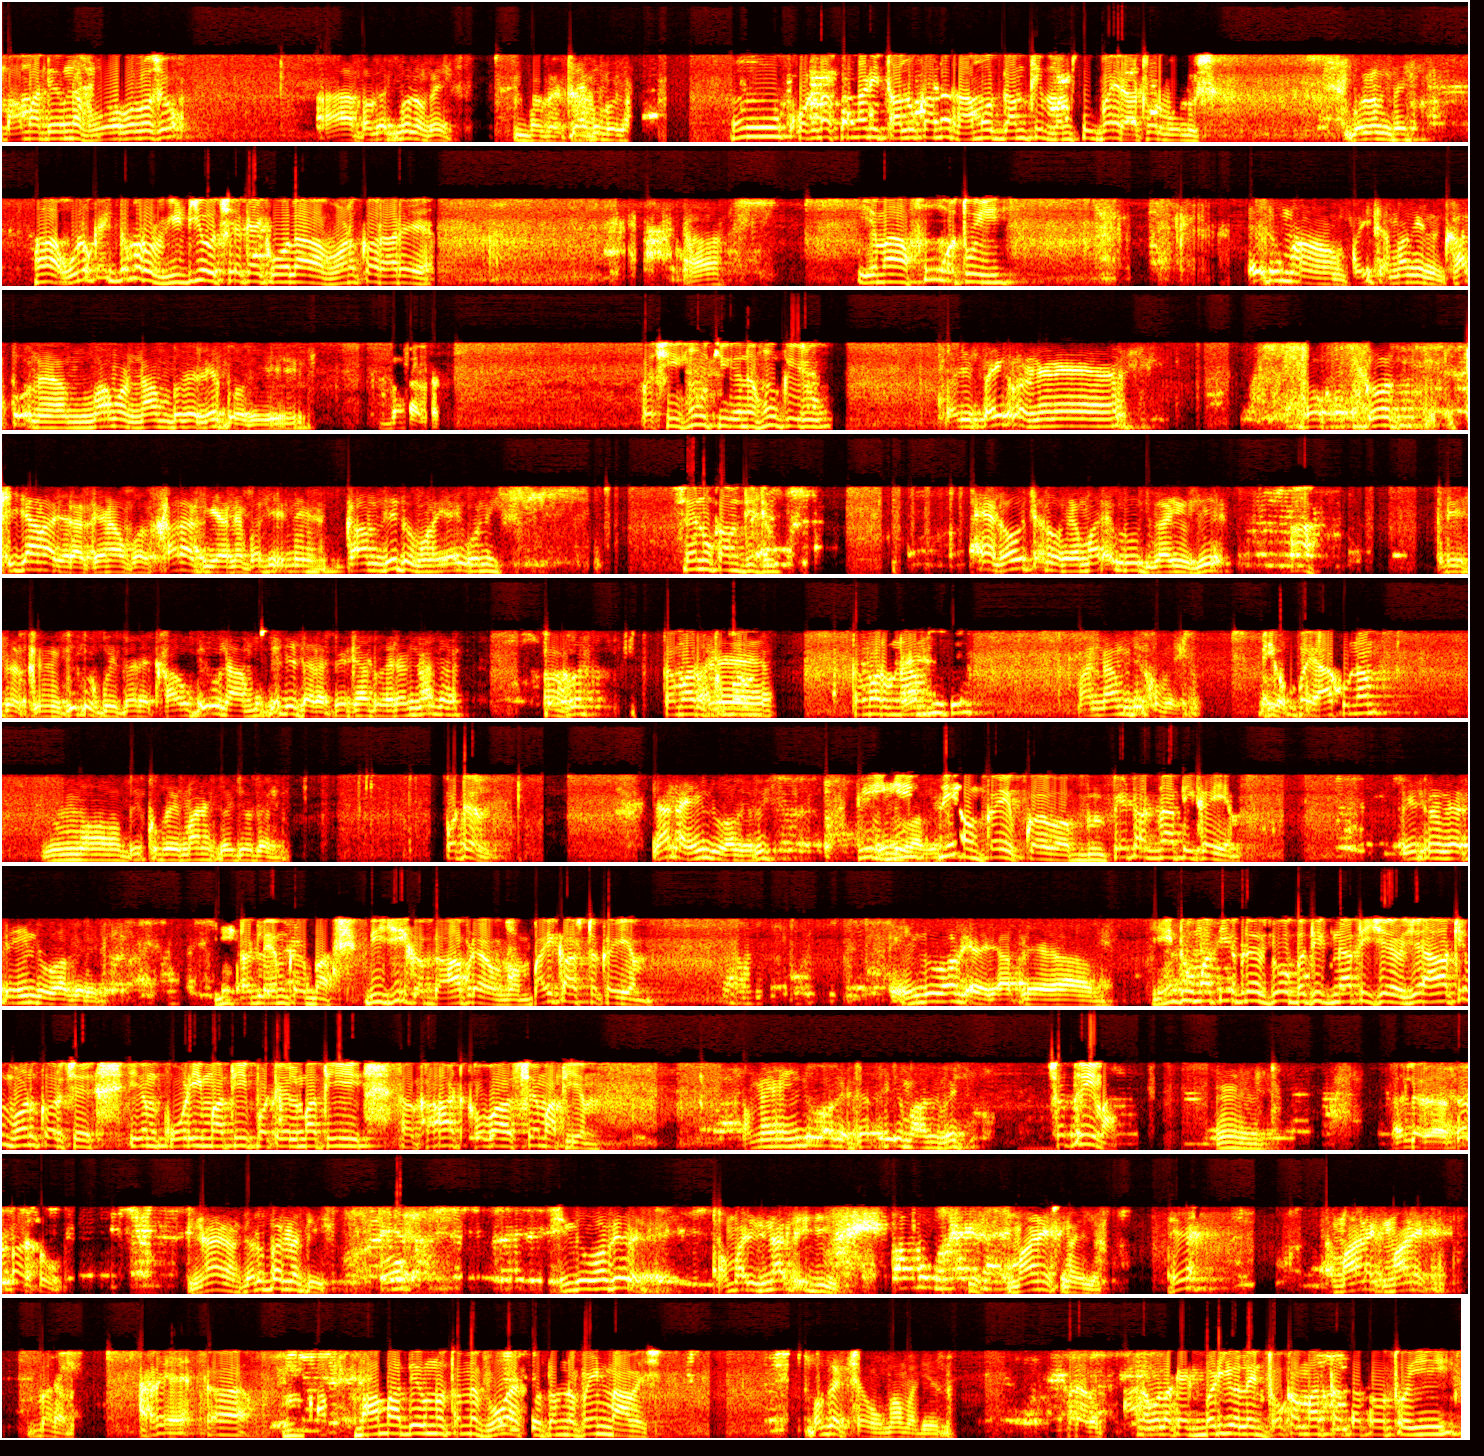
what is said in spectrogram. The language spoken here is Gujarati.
મામાદેવના ભુવા બોલો છો? હા ભગત બોલો ભાઈ. ભગત ક્યાંથી બોલો? હું કોટડા સાંગાણી તાલુકાના રામોદ ગામથી મનસુખભાઈ રાઠોડ બોલું છું. બોલો ને ભાઈ. હા ઓલો કંઈક તમારો વીડિયો છે કંઈક ઓલા વણકર હારે? હા. એમાં શું હતું ઈ? એ ટૂંકમાં પૈસા માંગીને ખાતો ને મામા નામ બધા લેતો બરાબર. પછી શું થયું અને શું કર્યું? પછી પૈકો ને તો ખીજાણા જરાક એના ઉપર ખારા થયા અને પછી એને કામ દીધું પણ આવ્યું નહીં. શેનું કામ દીધું? અહીંયા ગૌચરો છે અમારે વૃદ્ધ ગાયું છે. કીધું કોઈ તારે ખાવું પીવું ને આ મૂકી દે તારા પેઠાડું હેરાન ના થાય. તમારું તમારું નામ શું છે? મારું નામ ભીખુભાઈ. ભીખુભાઈ આખું નામ? ભીખુભાઈ માણેકભાઈ જોધાણી પટેલ. ના ના હિન્દુ નહીં કઈ પેટા જ્ઞાતિ કઈ એમ? પેટર્ન જાતે હિન્દુ વગેરે એટલે એમ કે બીજી આપણે બાયકાસ્ટ કઈ એમ? હિન્દુ વાગે આપણે હિન્દુમાંથી આપણે જો બધી જ્ઞાતિ છે જે આ કેમ વણકર છે? એમ કોળીમાંથી પટેલમાંથી ખાટ ખવાસ શેમાંથી એમ? અમે હિન્દુ વાગે ક્ષત્રિયમાં આવે. ભાઈ ક્ષત્રિયમાં હમ. એટલે દરબાર શું? ના ના દરબાર નથી. હિન્દુ વગેરે? અમારી જ્ઞાતિજી. માણેક મહિલા. હે? માણેક માણેક. બરાબર. અરે મામાદેવનું તમે ભોવા છો તમને પૈણમાં આવે છે. ભગત છે હું મામાદેવ બરાબર. અને ઓલા કંઈક બળીઓ લઈને ધોકા મારતા હતા તો તો ઈ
